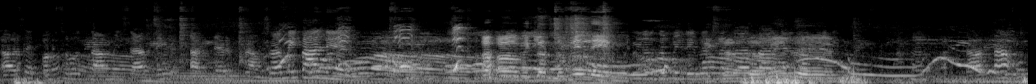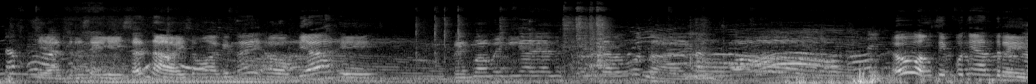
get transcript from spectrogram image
Ah, sa pagsuot namin sa under- underground. Sa may tunnel. Biglang dumilim. Bilang dumilim. Biglang dumilim. Tatakot ako. Si Andres ay isa na. Ay sa mga ganay. O, biyahe. Nagmamay nga yan sa ng una. Oo, oh, ang simpo ni Andres.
